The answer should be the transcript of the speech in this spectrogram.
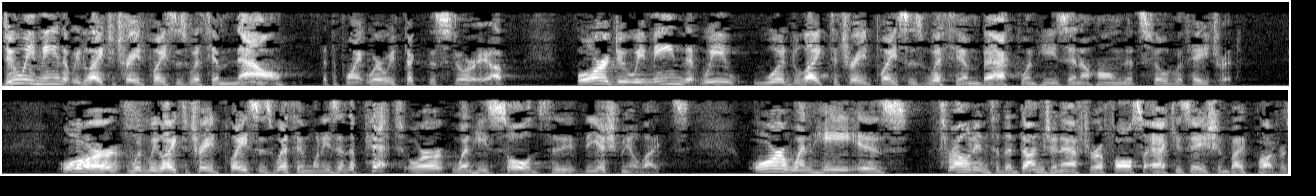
do we mean that we'd like to trade places with him now, at the point where we picked this story up? Or do we mean that we would like to trade places with him back when he's in a home that's filled with hatred? Or would we like to trade places with him when he's in the pit, or when he's sold to the Ishmaelites, or when he is thrown into the dungeon after a false accusation by Potiphar,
